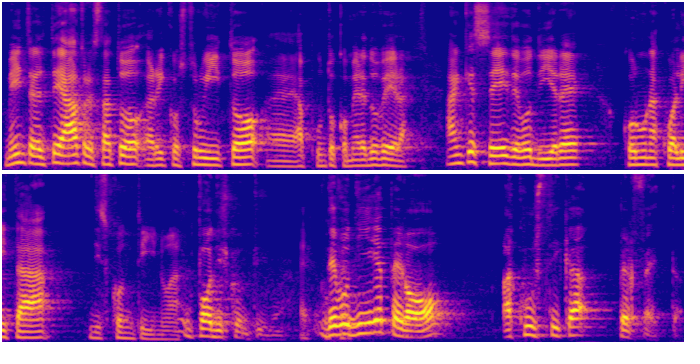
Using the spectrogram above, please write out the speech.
mentre il teatro è stato ricostruito eh, appunto come era dov'era, anche se devo dire con una qualità discontinua. Un po' discontinua. Ecco, Devo dire però acustica perfetta.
